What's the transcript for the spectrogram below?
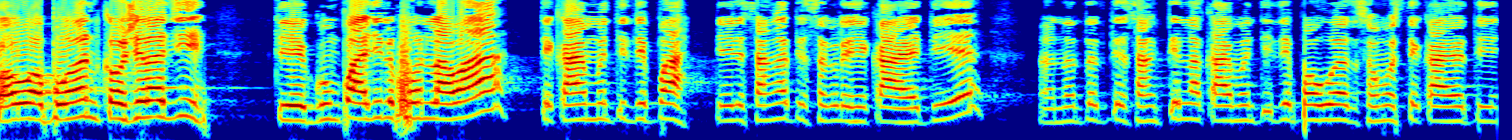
पाहू आपण कौशलाजी. ते गुंपाजीला फोन लावा. ते काय म्हणते ते पा ते सांगा ते सगळे हे काय ते. आणि नंतर ते सांगतील ना काय म्हणते ते पाहू समजते काय ते.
